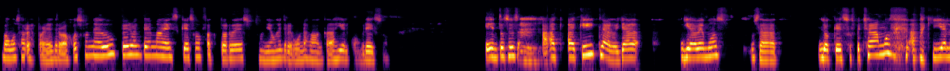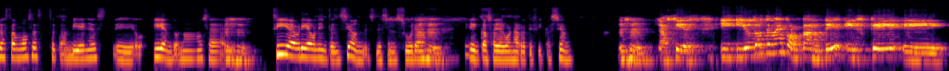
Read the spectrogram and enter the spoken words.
vamos a respaldar el trabajo de SUNEDU, pero el tema es que es un factor de desunión entre algunas bancadas y el Congreso. Entonces, mm. aquí, claro, ya, ya vemos, o sea, lo que sospechábamos, aquí ya lo estamos este, también este, viendo, ¿no? O sea, sí habría una intención de, censura en caso de alguna ratificación así es. Y, otro tema importante es que, eh,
